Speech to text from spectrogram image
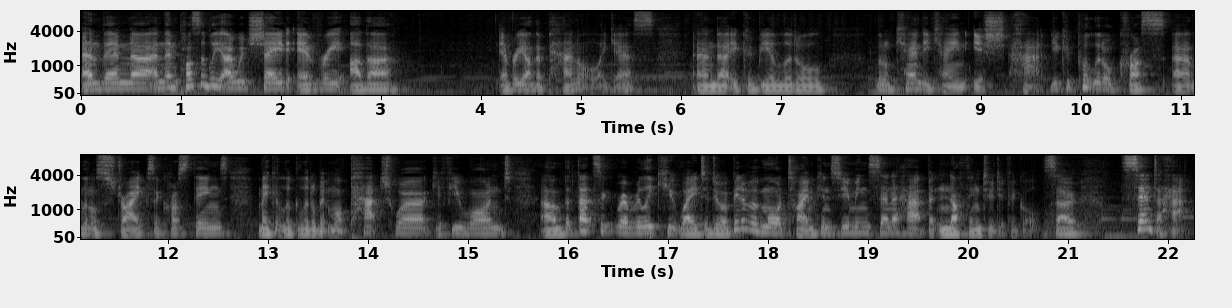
And then, uh, and then possibly I would shade every other, every other panel, I guess. And uh, it could be a little, little candy cane-ish hat. You could put little cross, uh, little strikes across things, make it look a little bit more patchwork if you want. Um, but that's a, a, really cute way to do a bit of a more time-consuming Santa hat, but nothing too difficult. So, Santa hat.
